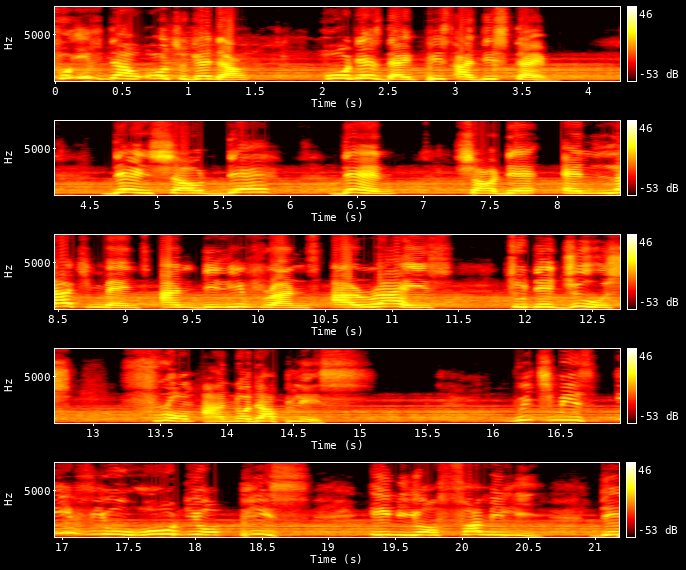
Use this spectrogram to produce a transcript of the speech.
For if thou altogether holdest thy peace at this time then shall there then shall the enlargement and deliverance arise to the jews from another place which means if you hold your peace in your family the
